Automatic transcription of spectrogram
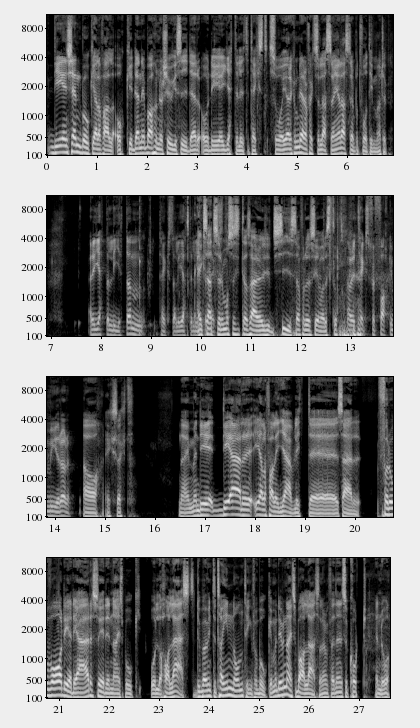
Det är en känd bok i alla fall och den är bara 120 sidor och det är jättelite text. Så jag rekommenderar faktiskt att läsa den, jag läste den på två timmar typ. Är det jätteliten text eller jätteliten Exakt, text? så du måste sitta så här och kisa för att se vad det står. Ja, det är text för fucking myror. Ja, exakt. Nej men det, det är i alla fall en jävligt eh, så här. för att vara det det är så är det en nice bok att ha läst. Du behöver inte ta in någonting från boken men det är nice att bara läsa den för den är så kort ändå.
